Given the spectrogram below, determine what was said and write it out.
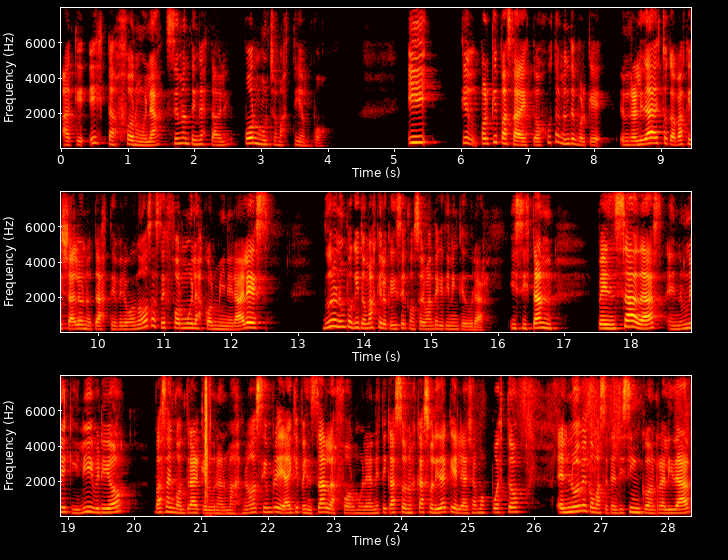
a que esta fórmula se mantenga estable por mucho más tiempo. ¿Y por qué pasa esto? Justamente porque en realidad esto capaz que ya lo notaste, pero cuando vos haces fórmulas con minerales, duran un poquito más que lo que dice el conservante que tienen que durar. Y si están pensadas en un equilibrio, vas a encontrar que duran más, ¿no? Siempre hay que pensar la fórmula. En este caso no es casualidad que le hayamos puesto el 9,75 en realidad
